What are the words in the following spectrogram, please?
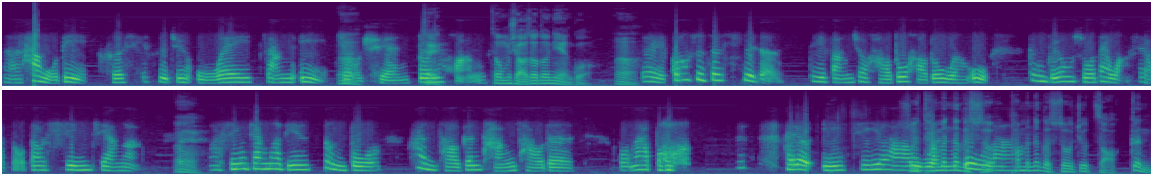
呃，汉武帝、河西四郡、武威、张翼、嗯。酒泉、敦煌，这我们小时候都念过，嗯。对，光是这四个地方就好多好多文物，更不用说再往下走到新疆啊，哎，啊，新疆那边更多汉朝跟唐朝的博拉包，还有遗迹啦、所以他们那个时候，他们那个时候就找更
